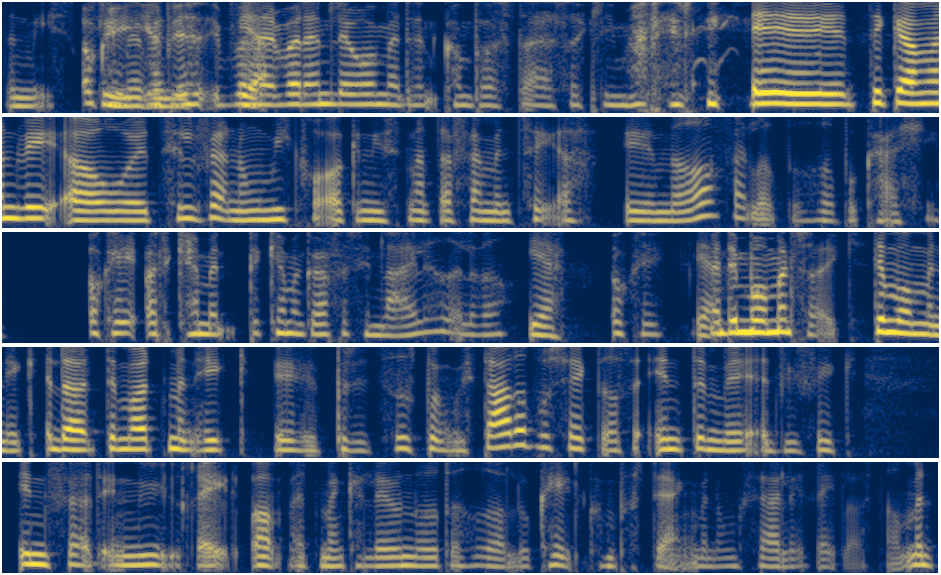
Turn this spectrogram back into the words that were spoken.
den mest Okay, jeg bliver, hvordan, ja. hvordan laver man den kompost, der er så klimavenlig? Øh, det gør man ved at øh, tilføre nogle mikroorganismer, der fermenterer øh, madaffaldet, der hedder bokashi. Okay, og det kan, man, det kan man gøre for sin lejlighed, eller hvad? Ja. Okay, ja. men det må man så ikke? Det må man ikke. Eller det måtte man ikke øh, på det tidspunkt, vi startede projektet, og så endte det med, at vi fik indført en ny regel om, at man kan lave noget, der hedder lokal kompostering med nogle særlige regler og sådan noget.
